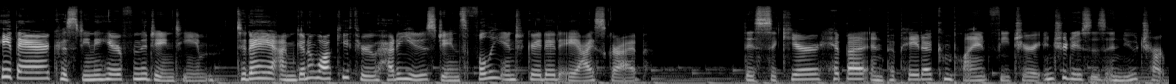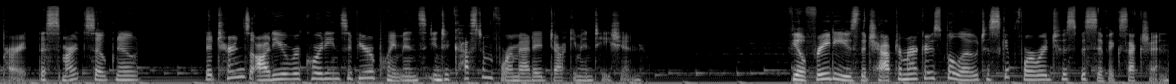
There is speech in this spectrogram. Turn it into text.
Hey there, Christina here from the Jane team. Today I'm going to walk you through how to use Jane's fully integrated AI Scribe. This secure, HIPAA and PIPEDA compliant feature introduces a new chart part, the Smart Soap Note, that turns audio recordings of your appointments into custom formatted documentation. Feel free to use the chapter markers below to skip forward to a specific section.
